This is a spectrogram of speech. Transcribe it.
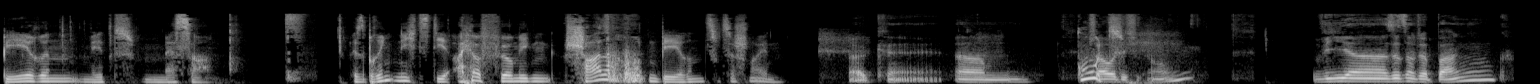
Beeren mit Messer. Es bringt nichts, die eierförmigen, scharlachroten Beeren zu zerschneiden. Okay. Ähm, Gut. schau dich um. Wir sitzen auf der Bank.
